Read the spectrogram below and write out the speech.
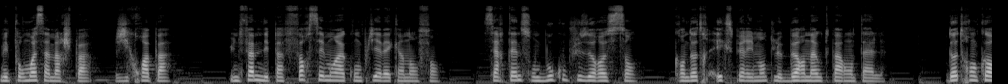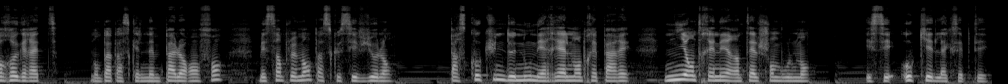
mais pour moi ça marche pas. J'y crois pas. Une femme n'est pas forcément accomplie avec un enfant. Certaines sont beaucoup plus heureuses sans, quand d'autres expérimentent le burn-out parental. D'autres encore regrettent, non pas parce qu'elles n'aiment pas leur enfant, mais simplement parce que c'est violent. Parce qu'aucune de nous n'est réellement préparée, ni entraînée à un tel chamboulement. Et c'est ok de l'accepter,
